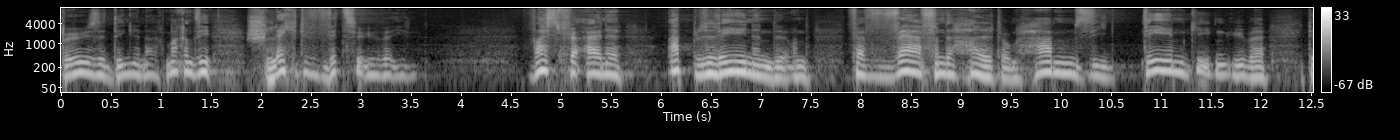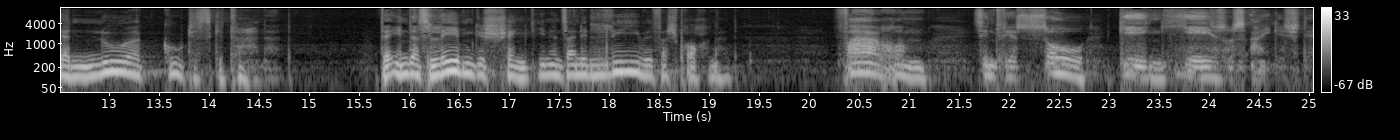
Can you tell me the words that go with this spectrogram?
böse Dinge nach. Machen Sie schlechte Witze über ihn. Was für eine ablehnende und verwerfende Haltung haben Sie dem gegenüber, der nur Gutes getan hat, der Ihnen das Leben geschenkt, Ihnen seine Liebe versprochen hat. Warum sind wir so gegen Jesus eingestellt?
